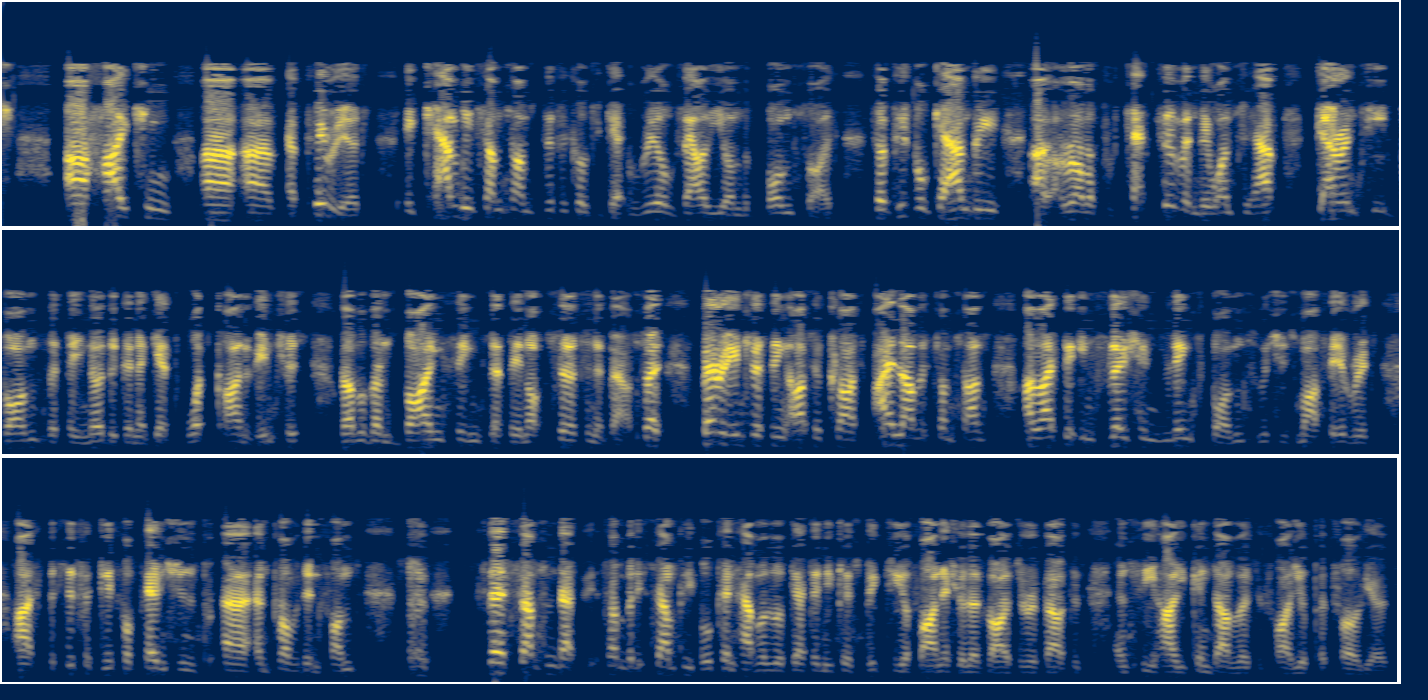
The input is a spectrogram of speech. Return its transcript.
uh, hiking uh, uh, period, it can be sometimes difficult to get real value on the bond side. So people can be uh, rather protective and they want to have guaranteed bonds that they know they're going to get what kind of interest rather than buying things that they're not certain about. So very interesting asset class. I love it sometimes. I like the inflation-linked bonds, which is my favorite, uh, specifically for pension uh, and provident funds. So that's something that somebody, some people can have a look at and you can speak to your financial advisor about it and see how you can diversify your portfolio.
